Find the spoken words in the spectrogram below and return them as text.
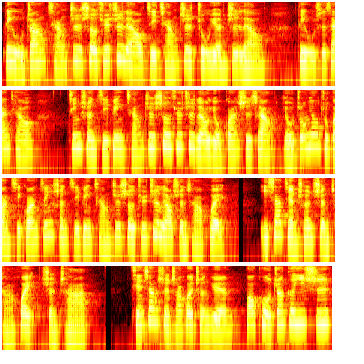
第五章强制社区治疗及强制住院治疗第五十三条，精神疾病强制社区治疗有关事项，由中央主管机关精神疾病强制社区治疗审查会（以下简称审查会）审查。前项审查会成员包括专科医师、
